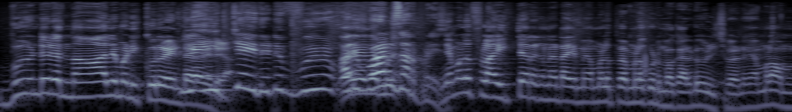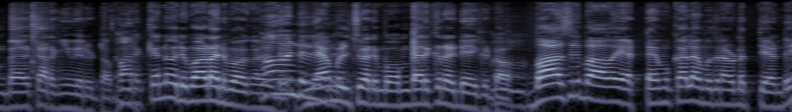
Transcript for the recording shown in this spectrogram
വീണ്ടും ഒരു നാല് മണിക്കൂർ സർപ്രൈസ് നമ്മൾ ഫ്ലൈറ്റ് ഇറങ്ങുന്ന ടൈം നമ്മളിപ്പോ നമ്മളെ കുടുംബക്കാരോട് വിളിച്ചു പറഞ്ഞു നമ്മൾ ഒമ്പേർക്ക് ഇറങ്ങി വരും കേട്ടോ അപ്പൊ ഒരുപാട് അനുഭവങ്ങൾ ഞാൻ വിളിച്ചു പറയുമ്പോൾ ഒമ്പേർക്ക് റെഡി ആയി കേട്ടോ. ബാസിൽ ബാവ എട്ടേ മുക്കാലാകുമ്പോൾ അവിടെ എത്തിയാണ്ട്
